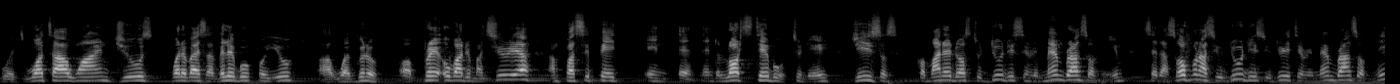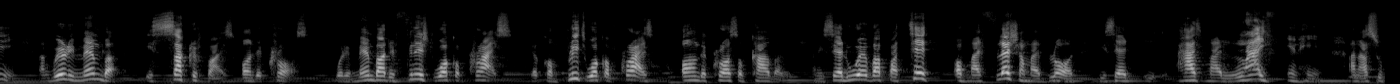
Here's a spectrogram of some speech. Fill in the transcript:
with water, wine, juice, whatever is available for you. Uh, we're going to uh, pray over the material and participate in, in, in, the Lord's table today. Jesus commanded us to do this in remembrance of Him. Said, As often as you do this, you do it in remembrance of me. And we remember His sacrifice on the cross. We remember the finished work of Christ, the complete work of Christ on the cross of Calvary. And He said, Whoever partake of my flesh and my blood, He said, has my life in him. And as we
